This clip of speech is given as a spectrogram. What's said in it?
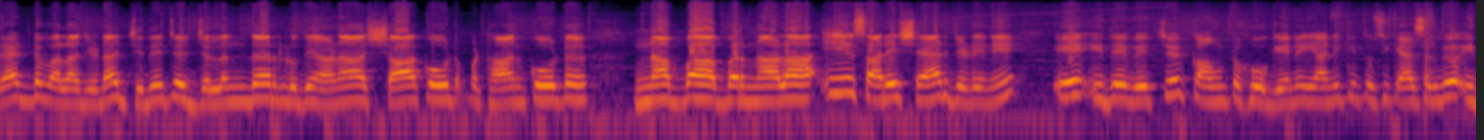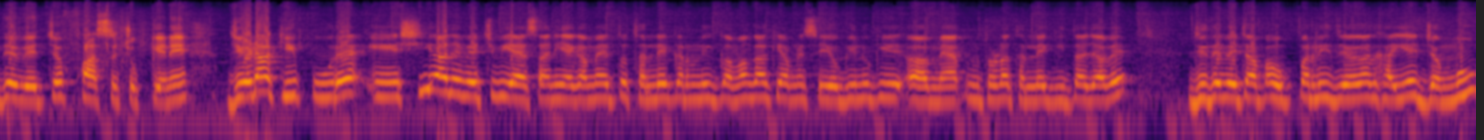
ਰੈੱਡ ਵਾਲਾ ਜਿਹੜਾ, ਜਿਹਦੇ ਚ ਜਲੰਧਰ, ਲੁਧਿਆਣਾ, ਸ਼ਾਹਕੋਟ, ਪਠਾਨਕੋਟ, ਨਾਭਾ, ਬਰਨਾਲਾ, ਇਹ ਸਾਰੇ ਸ਼ਹਿਰ ਜਿਹੜੇ ਨੇ ਇਹ ਇਹਦੇ ਵਿੱਚ ਕਾਊਂਟ ਹੋ ਗਏ ਨੇ ਯਾਨੀ ਕਿ ਤੁਸੀਂ ਕਹਿ ਸਕਦੇ ਹੋ ਇਹਦੇ ਵਿੱਚ ਫਸ ਚੁੱਕੇ ਨੇ ਜਿਹੜਾ ਕਿ ਪੂਰੇ ਏਸ਼ੀਆ ਦੇ ਵਿੱਚ ਵੀ ਐਸਾ ਨਹੀਂ ਹੈਗਾ। ਮੈਂ ਇਹ ਤੋਂ ਥੱਲੇ ਕਰਨ ਲਈ ਕਹਾਂਗਾ ਕਿ ਆਪਣੇ ਸਹਿਯੋਗੀ ਨੂੰ ਕਿ ਮੈਪ ਨੂੰ ਥੋੜਾ ਥੱਲੇ ਕੀਤਾ ਜਾਵੇ ਜਿਹਦੇ ਵਿੱਚ ਆਪਾਂ ਉੱਪਰਲੀ ਜਗ੍ਹਾ ਦਿਖਾਈਏ ਜੰਮੂ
